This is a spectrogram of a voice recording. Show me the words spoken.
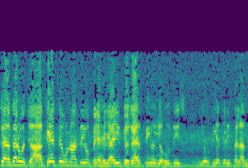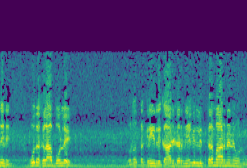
کہ اگر وہ جا کے تے انہوں دے بے حیائی بغیرتی یہودی یہودیت جڑی نے وہ خلاف بولے۔ انہوں تقریر ریکارڈ کرنی ہے کہ لتر مارنے نے انہوں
